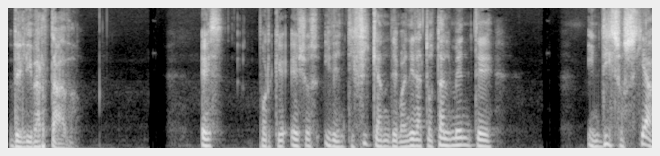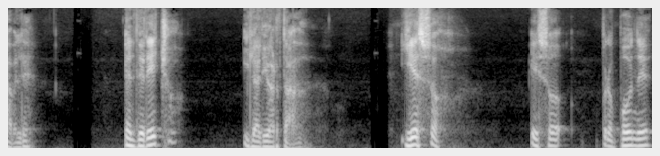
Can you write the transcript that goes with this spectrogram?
de libertad. Es porque ellos identifican de manera totalmente indisociable el derecho y la libertad. Y eso, eso propone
